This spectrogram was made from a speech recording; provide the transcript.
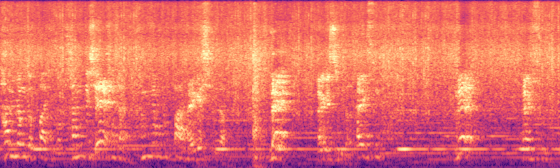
한 명도 빠짐없이 반드시 네. 찾아. 한 명도 빠져. 알겠습니다 네 알겠습니다 알겠습니다 네 알겠습니다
